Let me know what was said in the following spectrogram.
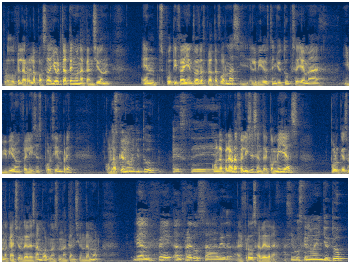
produje la rola pasada. Yo ahorita tengo una canción en Spotify y en todas las plataformas, y el video está en YouTube, se llama Y vivieron felices por siempre. Con la, Búsquenlo en YouTube. Este... con la palabra felices entre comillas, porque es una canción de desamor, no es una canción de amor. De Alfe- Alfredo Saavedra. Alfredo Saavedra. Así búsquenlo en YouTube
